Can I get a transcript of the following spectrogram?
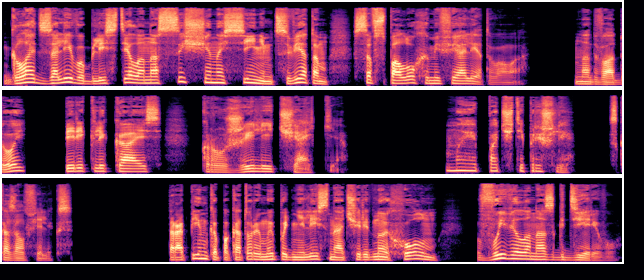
Гладь залива блестела насыщенно синим цветом со всполохами фиолетового. Над водой, перекликаясь, кружили чайки. «Мы почти пришли», — сказал Феликс. Тропинка, по которой мы поднялись на очередной холм, вывела нас к дереву.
